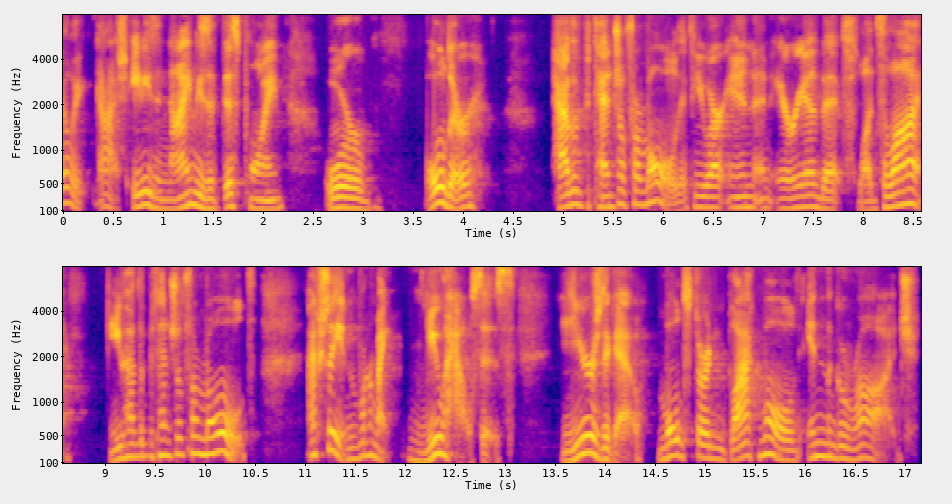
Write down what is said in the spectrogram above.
really, gosh, 80s and 90s at this point, or older, have a potential for mold. If you are in an area that floods a lot, you have the potential for mold. Actually, in one of my new houses years ago, mold started black mold in the garage. It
